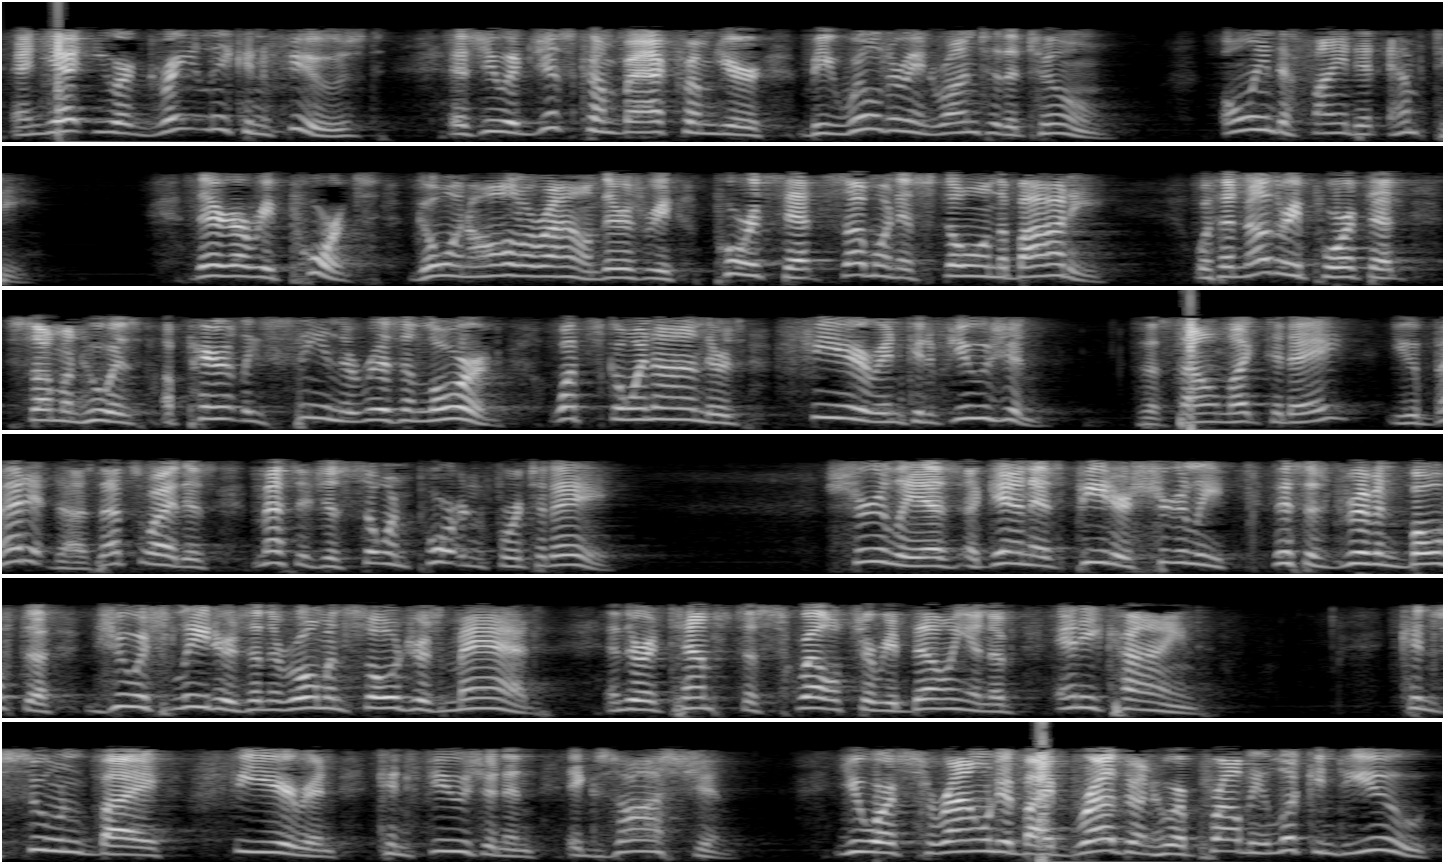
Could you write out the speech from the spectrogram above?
And yet you are greatly confused as you had just come back from your bewildering run to the tomb, only to find it empty. There are reports going all around. There's reports that someone has stolen the body. With another report that someone who has apparently seen the risen Lord. What's going on? There's fear and confusion. Does it sound like today? You bet it does. That's why this message is so important for today. Surely, as again, as Peter, surely this has driven both the Jewish leaders and the Roman soldiers mad in their attempts to squelch a rebellion of any kind. Consumed by fear and confusion and exhaustion. You are surrounded by brethren who are probably looking to you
